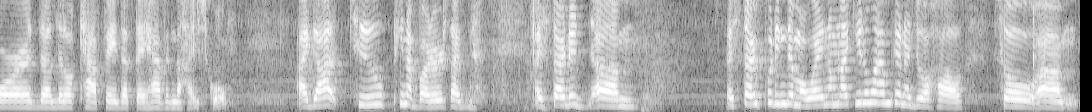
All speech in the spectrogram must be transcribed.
or the little cafe that they have in the high school. I got two peanut butters. I I started um, I started putting them away and I'm like you know what? I'm gonna do a haul. So um,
